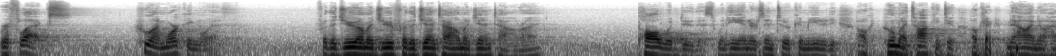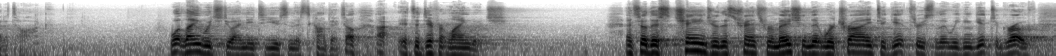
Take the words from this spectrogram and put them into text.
reflects who I'm working with. For the Jew, I'm a Jew. For the Gentile, I'm a Gentile, right? Paul would do this when he enters into a community. Oh, who am I talking to? Okay, now I know how to talk. What language do I need to use in this context? Oh, uh, it's a different language. And so, this change or this transformation that we're trying to get through so that we can get to growth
